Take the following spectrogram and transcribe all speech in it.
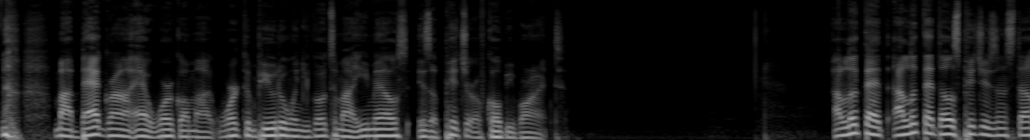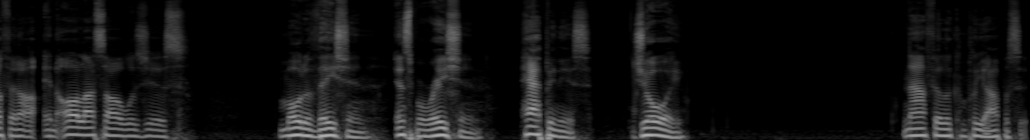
my background at work on my work computer when you go to my emails is a picture of Kobe Bryant. I looked at I looked at those pictures and stuff and I, and all I saw was just motivation, inspiration, happiness, joy. Now I feel the complete opposite.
